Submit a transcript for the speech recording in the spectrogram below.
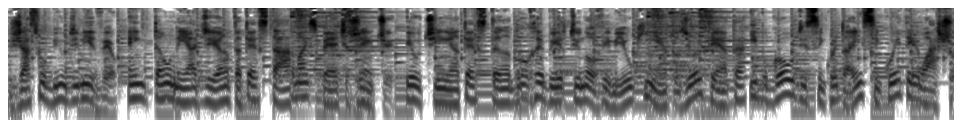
já subiu de nível, então nem adianta testar mais pet gente. Eu tinha testando o Rebirth 9580 e bugou de 50 em 50 eu acho.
